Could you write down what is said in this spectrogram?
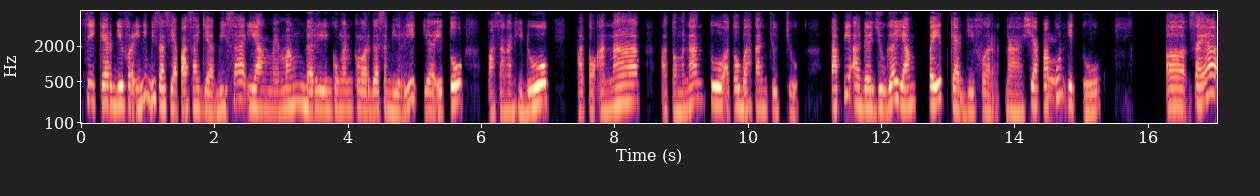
si caregiver ini bisa siapa saja, bisa yang memang dari lingkungan keluarga sendiri, yaitu pasangan hidup, atau anak, atau menantu, atau bahkan cucu. Tapi ada juga yang paid caregiver. Nah, siapa pun oh. itu, uh, saya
